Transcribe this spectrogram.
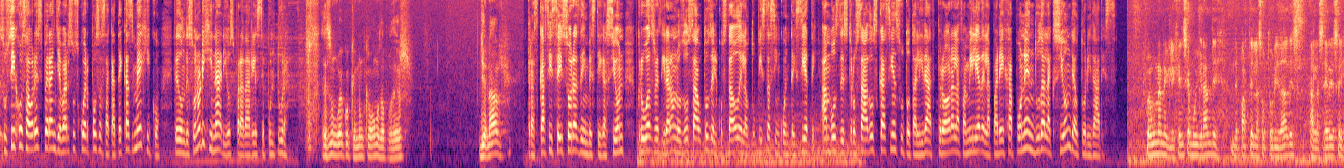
Sus hijos ahora esperan llevar sus cuerpos a Zacatecas, México, de donde son originarios para darles sepultura. Es un hueco que nunca vamos a poder llenar tras casi seis horas de investigación, grúas retiraron los dos autos del costado de la autopista 57, ambos destrozados casi en su totalidad, pero ahora la familia de la pareja pone en duda la acción de autoridades. Fue una negligencia muy grande de parte de las autoridades al hacer ese,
